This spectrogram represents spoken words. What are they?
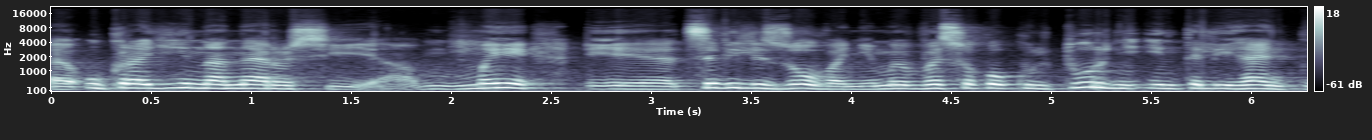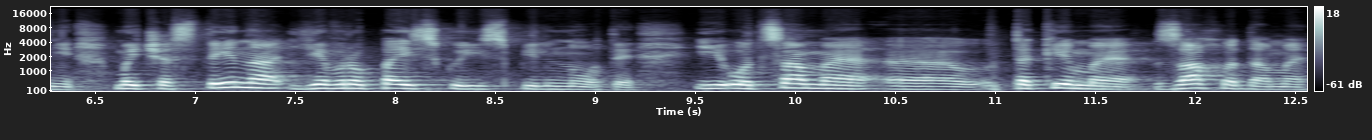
Е, Україна не Росія. Ми е, цивілізовані, ми висококультурні, інтелігентні. Ми частина європейської спільноти. І от саме такими заходами,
